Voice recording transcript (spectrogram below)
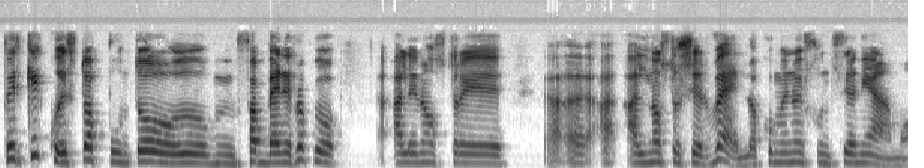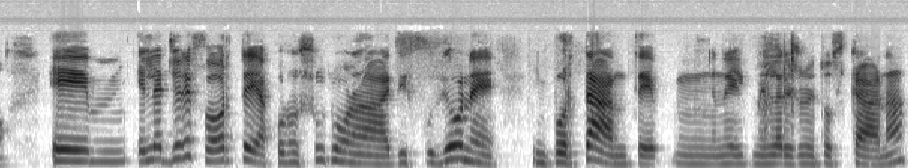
perché questo appunto mm, fa bene proprio alle nostre, al nostro cervello, a come noi funzioniamo. E, mm, e, leggere forte ha conosciuto una diffusione importante mh, nel, nella regione toscana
